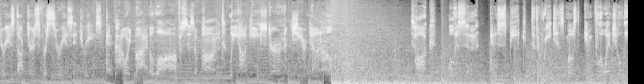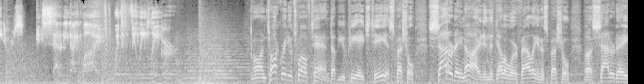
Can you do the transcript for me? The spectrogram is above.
serious doctors for serious injuries, and powered by the law offices of Pond, Lehocky, Stern, Giordano. Talk, listen, and speak to the region's most influential leaders. It's Saturday Night Live with Philly Labor. On Talk Radio 1210, WPHT, a special Saturday night in the Delaware Valley and a special uh, Saturday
